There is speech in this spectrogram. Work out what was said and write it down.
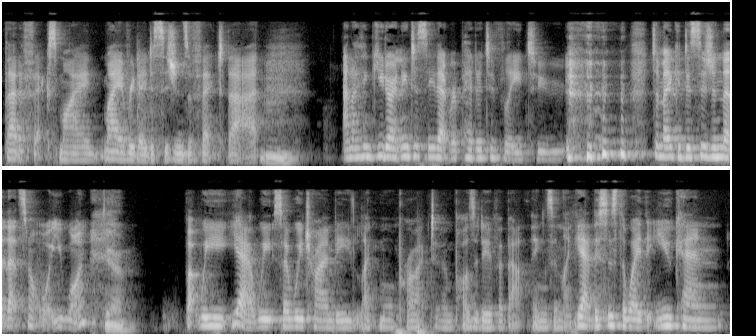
that affects my my everyday decisions affect that. Hmm. And I think you don't need to see that repetitively to to make a decision that that's not what you want yeah. but we yeah we so we try and be like more proactive and positive about things and like yeah this is the way that you can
